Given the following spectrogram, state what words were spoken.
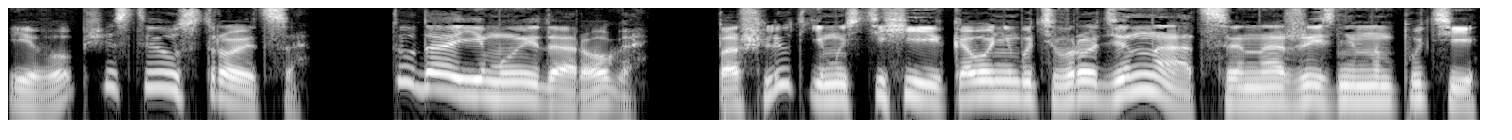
и в обществе устроиться, туда ему и дорога. Пошлют ему стихии кого-нибудь вроде нации на жизненном пути.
